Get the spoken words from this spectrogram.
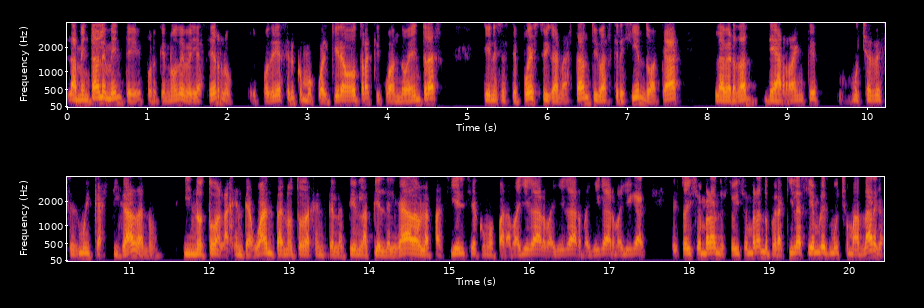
lamentablemente, ¿eh? porque no debería serlo. Podría ser como cualquiera otra que cuando entras tienes este puesto y ganas tanto y vas creciendo. Acá la verdad, de arranque muchas veces es muy castigada, ¿no? Y no toda la gente aguanta, no toda gente la tiene la piel delgada o la paciencia como para va a llegar, va a llegar, va a llegar, va a llegar. Estoy sembrando, estoy sembrando, pero aquí la siembra es mucho más larga.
